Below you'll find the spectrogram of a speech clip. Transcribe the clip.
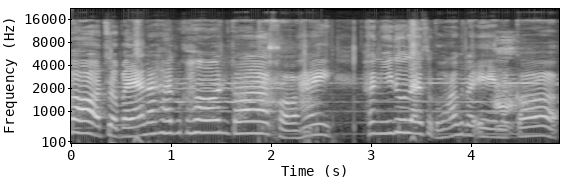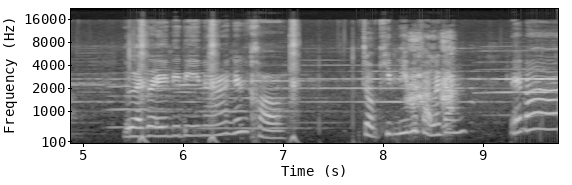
ก็จบไปแล้วนะคะทุกคนก็ขอให้ท่านนี้ดูแลสุขภาพตัวเองแล้วก็ดูแลตัวเองดีๆนะงั้นขอจบคลิปนี้ไปก่อนแล้วกันบ๊ายบาย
